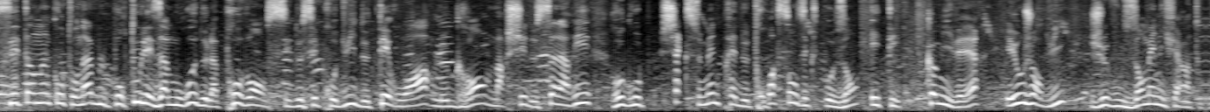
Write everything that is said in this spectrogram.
C'est un incontournable pour tous les amoureux de la Provence et de ses produits de terroir. Le grand marché de Sanary regroupe chaque semaine près de 300 exposants, été comme hiver. Et aujourd'hui, je vous emmène y faire un tour.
